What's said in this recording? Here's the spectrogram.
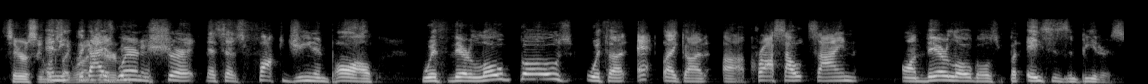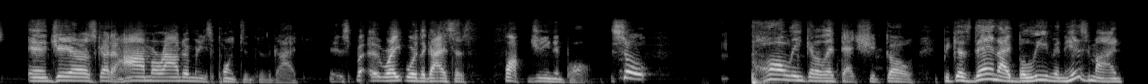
Seriously, looks and he- like the Ron guy's Jeremy. wearing a shirt that says "fuck Gene and Paul" with their logos with a eh, like a, a cross out sign on their logos, but Aces and Peters. And JR's got a arm around him and he's pointing to the guy, It's right where the guy says "fuck Gene and Paul." So Paul ain't gonna let that shit go because then I believe in his mind,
